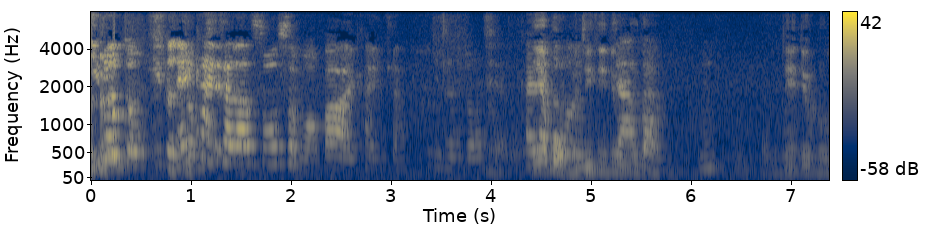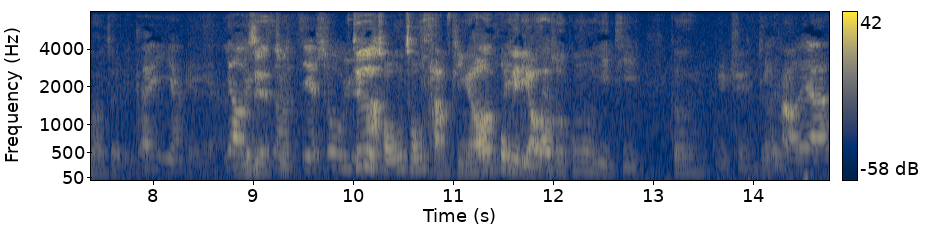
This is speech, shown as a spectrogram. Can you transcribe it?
一分钟，一分钟哎，前，看一下他说什么吧，来看一下。一分钟前，要不我们今天就录到，嗯，我们今天就录到这里吧。可以呀、可以啊。要不是一个什么结束语吗？就是从从躺平，然后后面聊到说公共议题跟女权挺。好的呀，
